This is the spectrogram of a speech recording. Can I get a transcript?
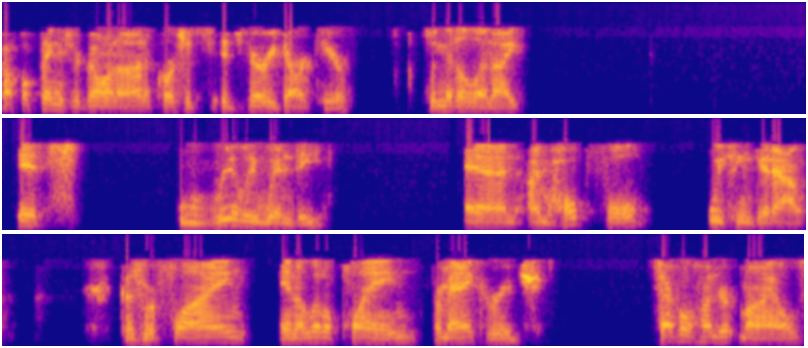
a couple things are going on. Of course, it's, it's very dark here. It's the middle of the night. It's really windy and I'm hopeful we can get out because we're flying in a little plane from Anchorage, several hundred miles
